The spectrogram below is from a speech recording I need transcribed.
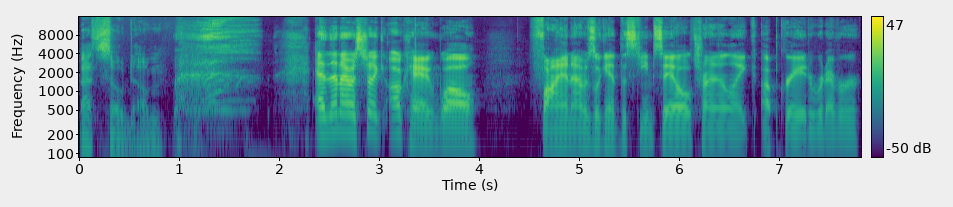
That's so dumb. And then I was like, okay, well, fine. I was looking at the Steam sale trying to like upgrade or whatever.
